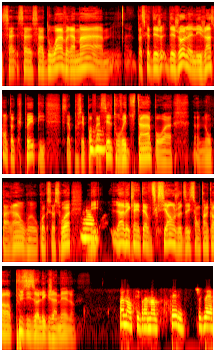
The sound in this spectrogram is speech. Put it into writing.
ça, ça, doit vraiment... parce que déjà, déjà, les gens sont occupés, puis c'est pas mm-hmm. facile de trouver du temps pour nos parents ou, quoi que ce soit. Mais là, avec l'interdiction, je veux dire, ils sont encore plus isolés que jamais. Là. Ah non, c'est vraiment difficile. Je veux dire,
